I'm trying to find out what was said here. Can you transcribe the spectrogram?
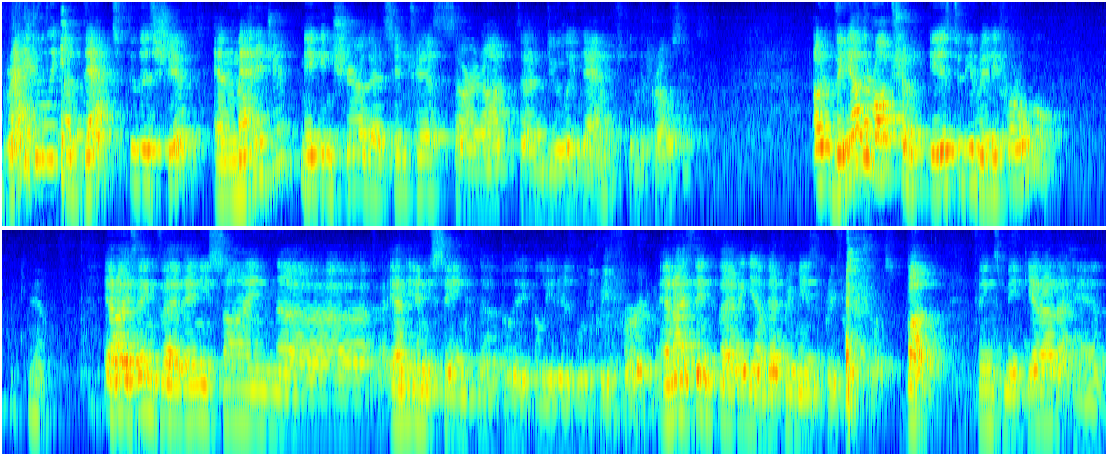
gradually adapt to this shift and manage it, making sure that its interests are not unduly damaged in the process. Uh, the other option is to be ready for a war. Yeah. And I think that any sign, uh, any, any sane uh, political leaders would prefer it. And I think that, again, that remains the preferred choice. But things may get out of hand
